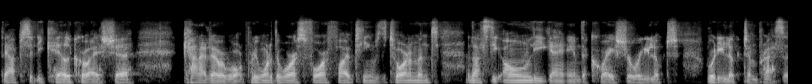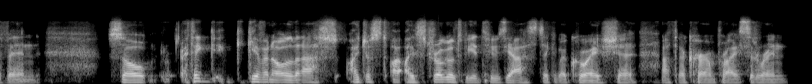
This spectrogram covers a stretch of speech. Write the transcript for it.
they absolutely killed Croatia. Canada were probably one of the worst four or five teams of the tournament, and that's the only game that Croatia really looked really looked impressive in. So I think, given all that, I just I, I struggle to be enthusiastic about Croatia at their current price at around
